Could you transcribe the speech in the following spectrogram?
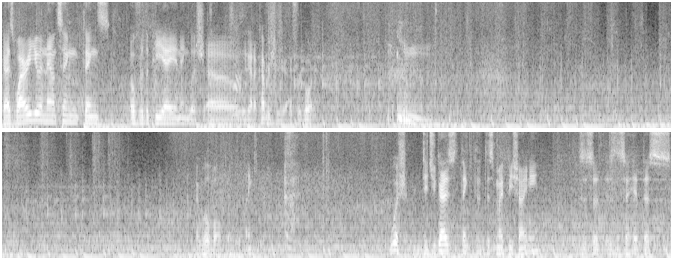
Guys, why are you announcing things over the PA in English? Oh, we got a cover shooter. I forgot. I will vault over. Thank you. Wish. Did you guys think that this might be shiny? Is this a is this a hit? This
